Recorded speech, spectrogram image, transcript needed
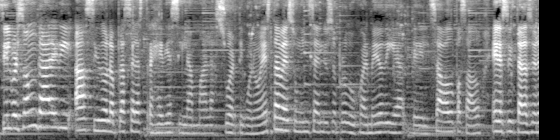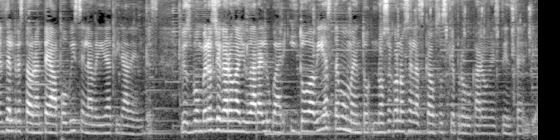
Silverson Gallery ha sido la plaza de las tragedias y la mala suerte. Y bueno, esta vez un incendio se produjo al mediodía del sábado pasado en las instalaciones del restaurante Applebee's en la avenida Tiradentes. Los bomberos llegaron a ayudar al lugar y todavía a este momento no se conocen las causas que provocaron este incendio.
